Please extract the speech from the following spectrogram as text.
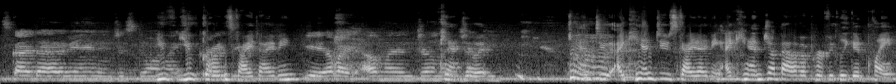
skydiving and just doing. You like, you've gone skydiving. Yeah, I like I'm an adrenaline Can't do it. Can't do. I can't do skydiving. I can't jump out of a perfectly good plane.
